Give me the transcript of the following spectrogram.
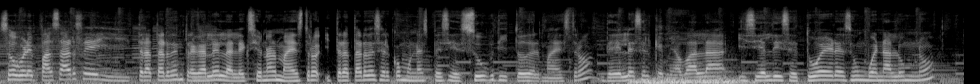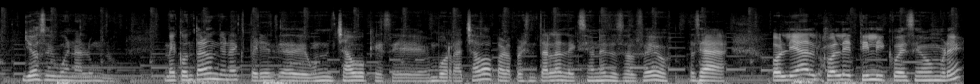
sobrepasarse y tratar de entregarle la lección al maestro y tratar de ser como una especie de súbdito del maestro, de él es el que me avala y si él dice tú eres un buen alumno, yo soy buen alumno. Me contaron de una experiencia de un chavo que se emborrachaba para presentar las lecciones de solfeo. O sea, olía alcohol etílico ese hombre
